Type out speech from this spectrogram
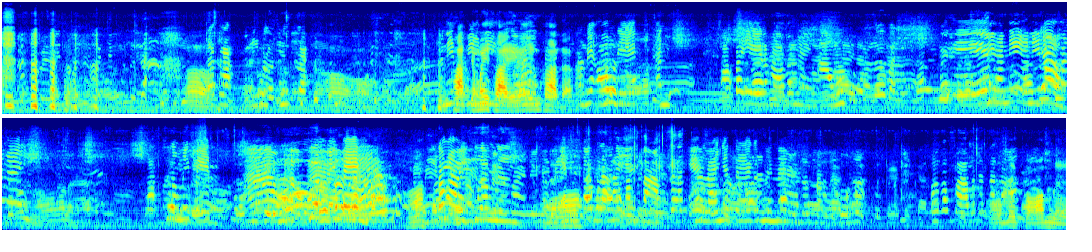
ปวงเนาะเออลักลักอันนี้คนละที่ละเออขัดจะไม่ใส่นะยังขัดอะอันนี้ออฟดีอันออกไปเอนะคะว่าไงเอาเลิกบัตรไปเออันนี้อันนี้เราเครื่องไม่เป็นอ้าวเครื่องไม่เป็นฮะต้องเอาอีกเครื่องหนึ่งอ๋อต้องเราในต้องตากอะไรเนี่ยแต่ก็ไม่แน่ เพราะกาแฟมันจะตผมลาไม่ดพร้อมเลย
